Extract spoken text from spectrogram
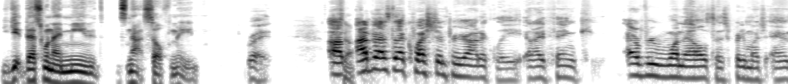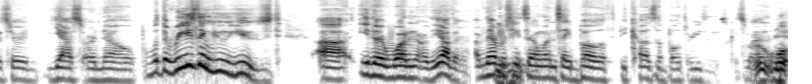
you get that's what I mean. It's, it's not self made. Right. Uh, so. I've asked that question periodically, and I think everyone else has pretty much answered yes or no. But with the reasoning you used, uh, either one or the other. I've never mm-hmm. seen someone say both because of both reasons. Because well, well,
